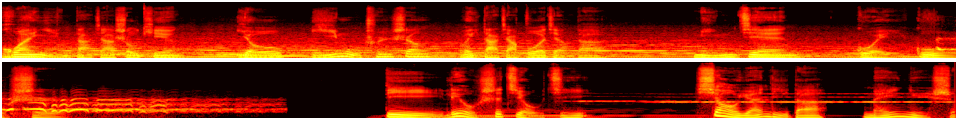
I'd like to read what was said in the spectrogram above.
欢迎大家收听由一木春生为大家播讲的民间鬼故事第六十九集：校园里的美女蛇。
